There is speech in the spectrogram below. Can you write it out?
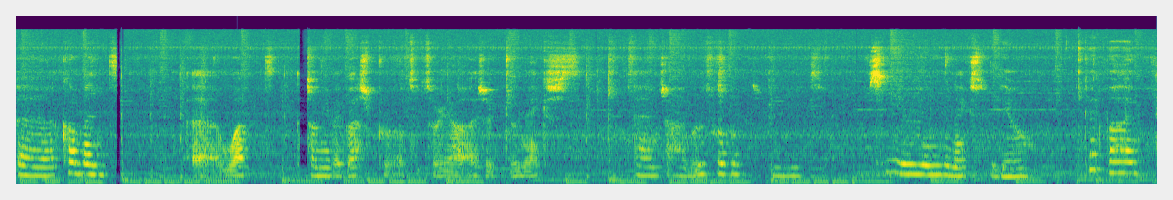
uh, comment uh, what Sony Vegas Pro tutorial I should do next and I will probably. See you in the next video. Goodbye!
